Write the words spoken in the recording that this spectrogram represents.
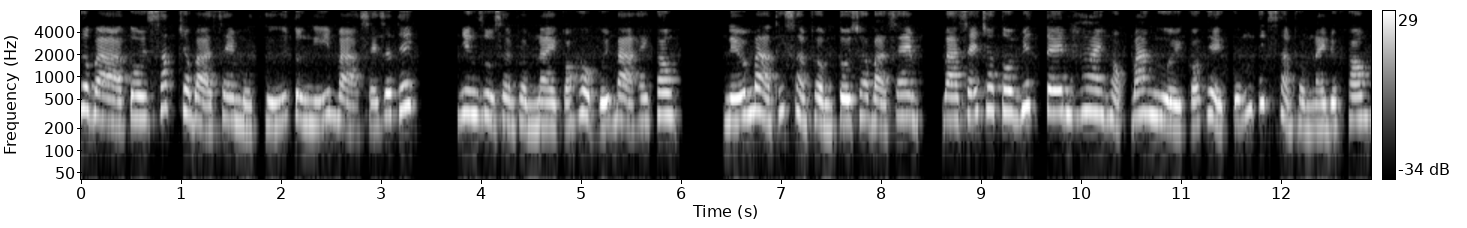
thưa bà tôi sắp cho bà xem một thứ tôi nghĩ bà sẽ rất thích, nhưng dù sản phẩm này có hợp với bà hay không, nếu bà thích sản phẩm tôi cho bà xem, bà sẽ cho tôi biết tên hai hoặc ba người có thể cũng thích sản phẩm này được không?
